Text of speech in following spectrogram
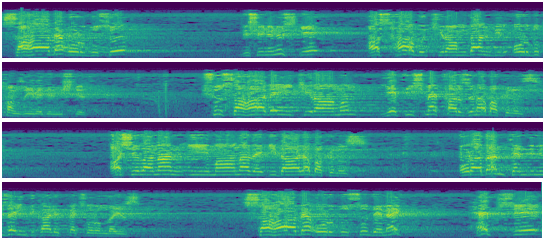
sahabe ordusu düşününüz ki ashab-ı kiramdan bir ordu tanzim edilmiştir. Şu sahabe-i kiramın yetişme tarzına bakınız. Aşılanan imana ve ideale bakınız. Oradan kendimize intikal etmek zorundayız. Sahabe ordusu demek, hepsi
